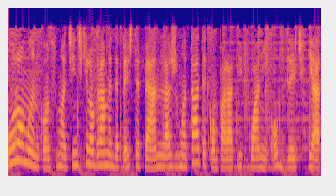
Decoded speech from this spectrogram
Un român consumă 5 kg de pește pe an la jumătate comparativ cu anii 80, iar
